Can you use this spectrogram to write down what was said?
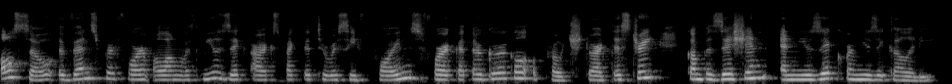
Also, events performed along with music are expected to receive points for a categorical approach to artistry, composition, and music or musicality.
